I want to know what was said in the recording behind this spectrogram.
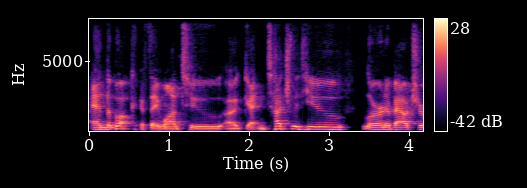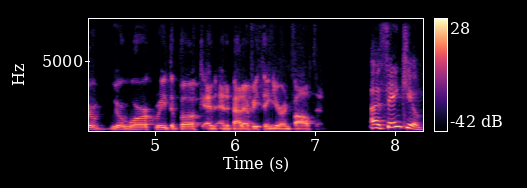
and the book. If they want to uh, get in touch with you, learn about your, your work, read the book, and, and about everything you're involved in. Uh, thank you.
